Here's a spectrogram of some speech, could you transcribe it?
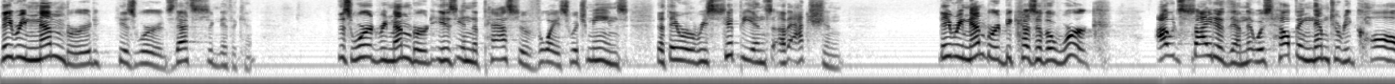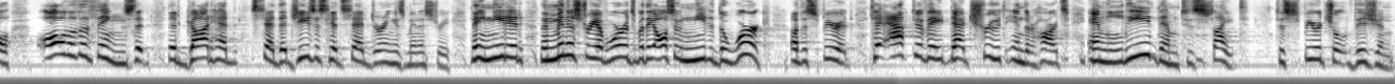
They remembered his words. That's significant. This word remembered is in the passive voice, which means that they were recipients of action. They remembered because of a work outside of them that was helping them to recall all of the things that, that God had said, that Jesus had said during his ministry. They needed the ministry of words, but they also needed the work of the Spirit to activate that truth in their hearts and lead them to sight, to spiritual vision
